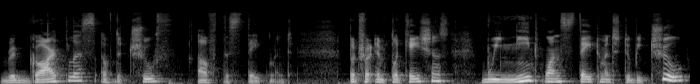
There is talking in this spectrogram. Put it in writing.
regardless of the truth of the statement. But for implications, we need one statement to be true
